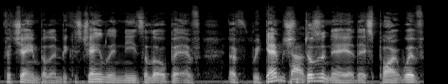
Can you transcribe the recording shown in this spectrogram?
for Chamberlain because Chamberlain needs a little bit of, of redemption, does. doesn't he? At this point, with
